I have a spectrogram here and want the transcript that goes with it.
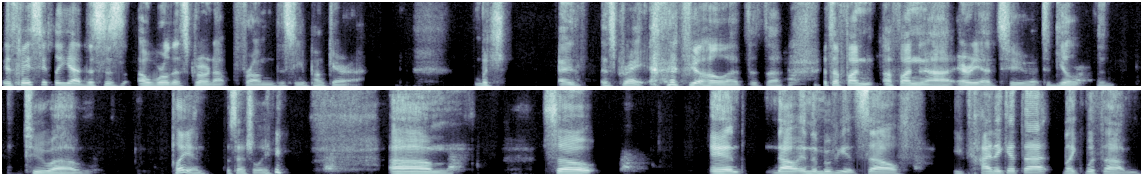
it's basically yeah, this is a world that's grown up from the steampunk era, which is great. I feel that's it's a it's a fun a fun uh, area to to deal to uh, play in essentially. um, so and now in the movie itself, you kind of get that like with um,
